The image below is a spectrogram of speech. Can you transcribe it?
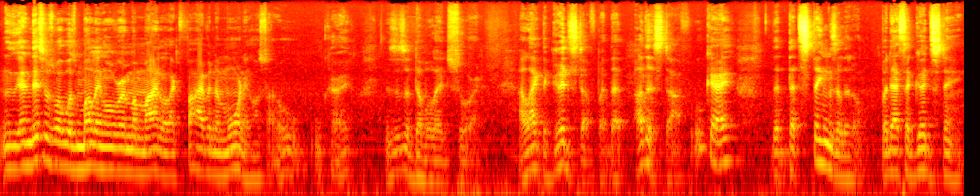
And this is what was mulling over in my mind at like 5 in the morning. I was like, oh, okay. This is a double edged sword. I like the good stuff, but that other stuff, okay, that, that stings a little, but that's a good sting.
